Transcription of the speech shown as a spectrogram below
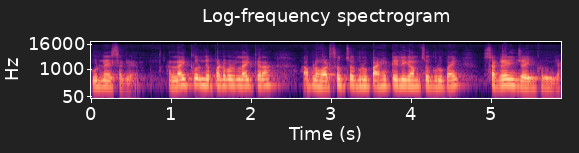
गुड नाईट सगळ्यांना. आणि लाईक करून द्या पटापट लाईक करा. आपला व्हॉट्सअपचा ग्रुप आहे टेलिग्रामचा ग्रुप आहे. सगळ्यांनी जॉईन करून घ्या.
